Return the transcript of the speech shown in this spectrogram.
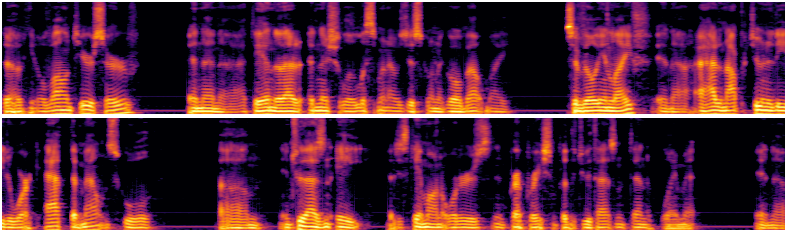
to, you know, volunteer serve, and then uh, at the end of that initial enlistment, I was just going to go about my civilian life. And uh, I had an opportunity to work at the mountain school um, in 2008. I just came on orders in preparation for the 2010 deployment, and uh,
